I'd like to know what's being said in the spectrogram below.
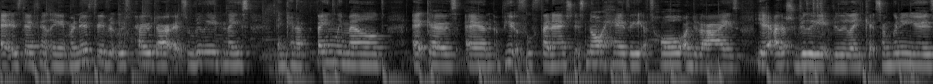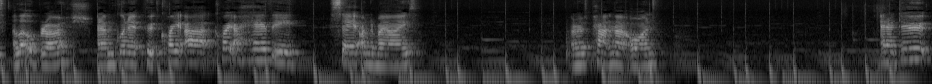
It is definitely my new favourite loose powder. It's really nice and kind of finely milled. It gives um, a beautiful finish. It's not heavy at all under the eyes. Yeah, I just really, really like it. So I'm going to use a little brush and I'm going to put quite a, quite a heavy set under my eyes. I'm just patting that on. And I do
